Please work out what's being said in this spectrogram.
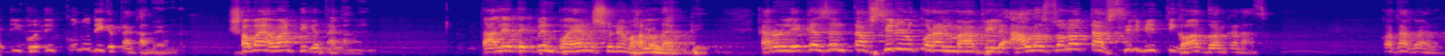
এদিক ওদিক কোনো দিকে তাকাবেন না। সবাই আমার দিকে তাকাবেন। তাহলে দেখবেন বয়ান শুনে ভালো লাগবে। কারণ লিখেছেন তাফসিরুল কোরআন মাহফিল, আলোচনা তাফসির ভিত্তিক হওয়ার দরকার আছে। কথা কয় না?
